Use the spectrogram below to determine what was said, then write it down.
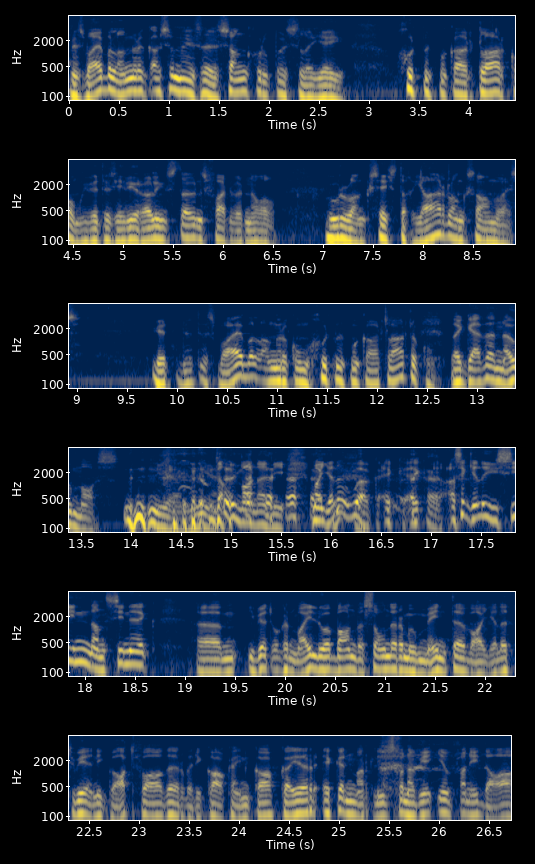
Dit is baie belangrik as 'n mens 'n sanggroep is, dat jy goed met mekaar klaarkom. Jy weet as jy die Rolling Stones vat wat nou al hoe lank 60 jaar lank saam was. Weet, dit is baie belangrik om goed met mekaar klaar te kom. They gather no moss. nee, nee. Daai manne nie. Maar julle ook. Ek ek as ek julle hier sien, dan sien ek ehm um, jy weet ook in my loopbaan besondere momente waar julle twee in die Godfather by die KAK&K kuier. Ek en Marlies gaan nou weer een van die dae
